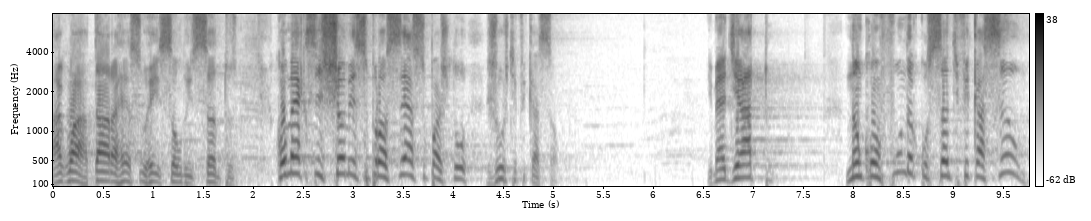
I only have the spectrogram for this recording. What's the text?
aguardar a ressurreição dos santos. Como é que se chama esse processo, pastor? Justificação imediato. Não confunda com santificação,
